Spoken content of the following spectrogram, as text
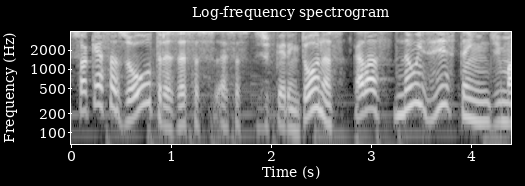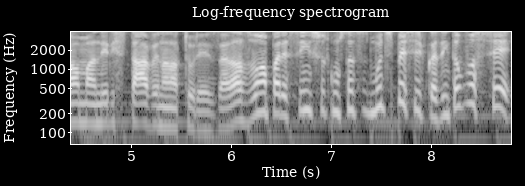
Só que essas outras, essas, essas diferentonas, elas não existem de uma maneira estável na natureza. Elas vão aparecer em circunstâncias muito específicas. Então você,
